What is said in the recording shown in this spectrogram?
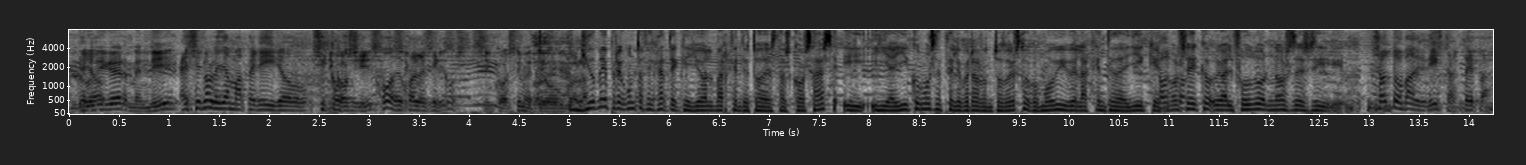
Rudiger, Mendy. Ese no le llama Pereiro psicosis. Joder, ¿cuál es psicosis? Psicosis metió un gol. Yo me pregunto, fíjate que yo al margen de todas estas cosas, y, y allí cómo se celebraron todo esto, cómo vive la gente de allí, que no sé, el fútbol no sé si. Son todos madridistas, Pepa.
